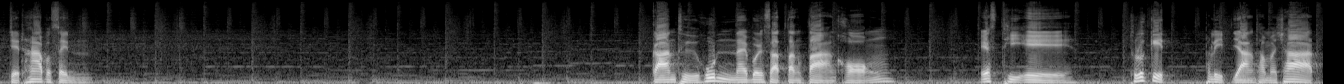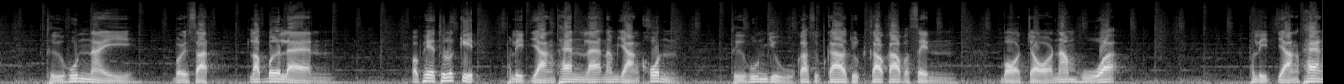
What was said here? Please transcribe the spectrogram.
50.75%การถือหุ้นในบริษัทต่างๆของ STA ธุรกิจผลิตยางธรรมชาติ ถือหุ้นในบริษัท Rubberland ประเภทธุรกิจผลิตยางแท่นและน้ำยางข้น ถือหุ้นอยู่ 99.99%บอจอน้ำหัว ผลิตยางแท่ง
